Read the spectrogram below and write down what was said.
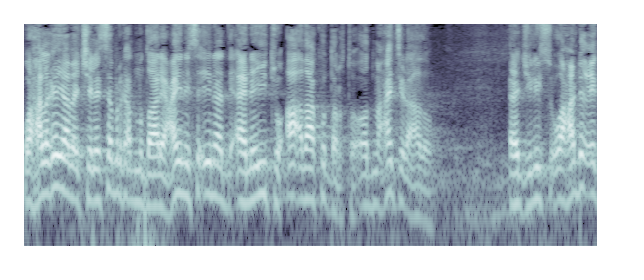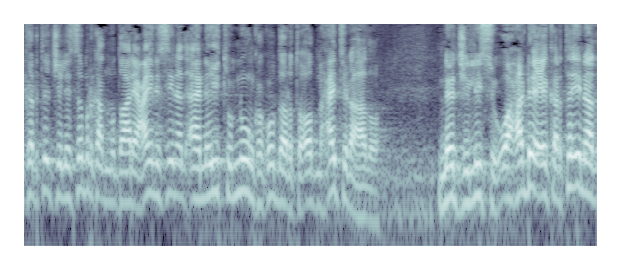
Waxaa laga yaabaa jelese markaad mudaaricaynaysa inaad anaytu adaa ku darto ood maxay tidhaahdo? Ajlis waxaa dhici karta jelese markaad mudaaricaynaysa inaad anaytu nuunka ku darto ood maxay tidhaahdo? Najlisu waxaa dhici karta inaad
